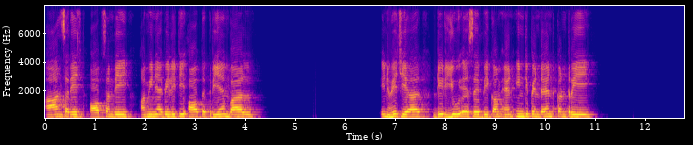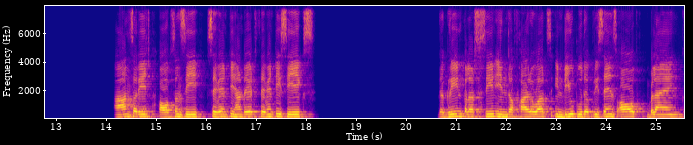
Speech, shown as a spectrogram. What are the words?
Answer is option D, amenability of the preamble. In which year did USA become an independent country? Answer is option C 1776. The green color seen in the fireworks in due to the presence of blank.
